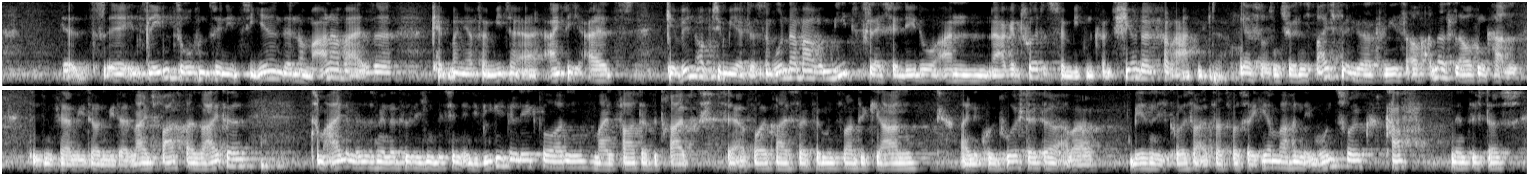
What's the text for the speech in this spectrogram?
äh, ins Leben zu rufen, zu initiieren, denn normalerweise kennt man ja Vermieter eigentlich als gewinnoptimiert. Das ist eine wunderbare Mietfläche, die du an eine Agentur hättest vermieten können. 400 Quadratmeter. Ja, so ist ein schönes Beispiel, Jörg, wie es auch anders laufen kann zwischen Vermieter und Mieter. Nein, Spaß beiseite. Zum einen ist es mir natürlich ein bisschen in die Wiege gelegt worden. Mein Vater betreibt sehr erfolgreich seit 25 Jahren eine Kulturstätte, aber wesentlich größer als das, was wir hier machen, im Hunsrück. Kaff nennt sich das.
